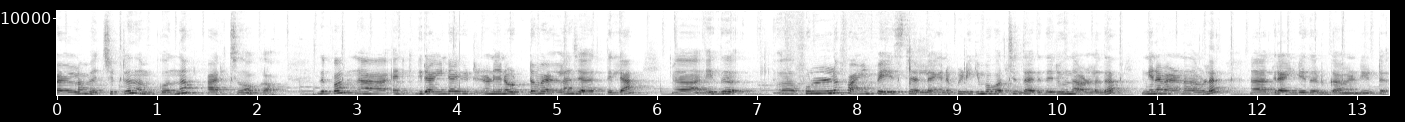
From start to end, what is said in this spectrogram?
വെള്ളം വെച്ചിട്ട് നമുക്കൊന്ന് അരച്ച് നോക്കാം. ഇതിപ്പം എനിക്ക് ഗ്രൈൻഡായി കിട്ടിയിട്ടുണ്ട്. ഞാൻ ഒട്ടും വെള്ളം ചേർത്തില്ല. ഇത് ഫുള്ള് ഫൈൻ പേസ്റ്റ് അല്ല. ഇങ്ങനെ പിടിക്കുമ്പോൾ കുറച്ച് തരിതരുന്നാണ് ഉള്ളത്. ഇങ്ങനെ വേണം നമ്മൾ ഗ്രൈൻഡ് ചെയ്തെടുക്കാൻ വേണ്ടിയിട്ട്.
